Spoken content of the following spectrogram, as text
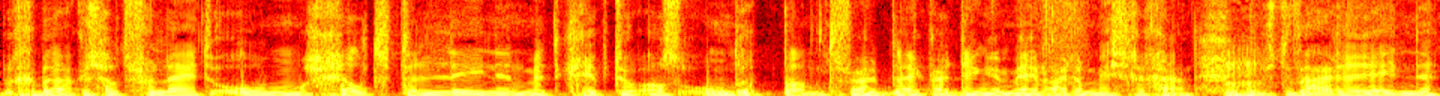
gebruikers had verleid om geld te lenen met crypto als onderpand, waar blijkbaar dingen mee waren misgegaan. Mhm. Dus er waren redenen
